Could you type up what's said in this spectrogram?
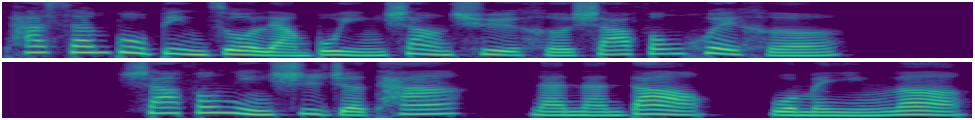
他三步并作两步迎上去和沙风会合。沙风凝视着他，喃喃道：“我们赢了，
